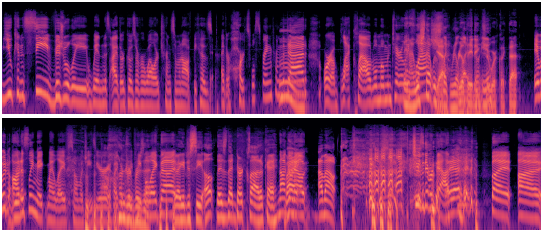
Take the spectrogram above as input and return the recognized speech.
you can see visually when this either goes over well or turns someone off because either hearts will spring from the Mm. dad or a black cloud will momentarily Man, I flash. wish that was yeah, like real, life, dating should work like that. It would honestly make my life so much easier if I could read people like that. If I could just see, oh, there's that dark cloud. Okay, Not bye. going out. I'm out. choose a different path. But uh,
